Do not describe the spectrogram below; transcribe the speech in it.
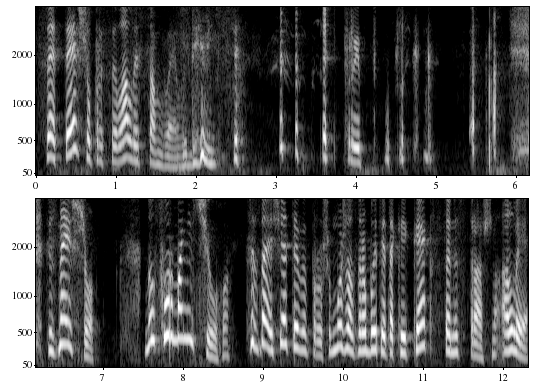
Це те, що присилали Самвели. Дивіться. Придурок. Ти знаєш що? Ну, форма нічого. Ти знаєш, я тебе прошу, можна зробити такий кекс, це не страшно. Але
